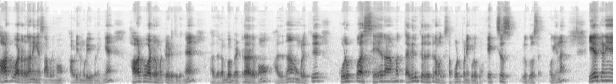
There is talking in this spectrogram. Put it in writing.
ஹாட் வாட்டர் தான் நீங்கள் சாப்பிடணும் அப்படின்னு முடிவு பண்ணிங்க ஹாட் வாட்டர் மட்டும் எடுத்துக்கோங்க. அது ரொம்ப பெட்டராக இருக்கும். அதுதான் உங்களுக்கு கொழுப்பாக சேராமல் தவிர்க்கிறதுக்கு நமக்கு சப்போர்ட் பண்ணி கொடுக்கும். எக்ஸஸ் குளுக்கோஸை ஓகேங்களா ஏற்கனவே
